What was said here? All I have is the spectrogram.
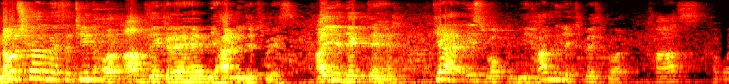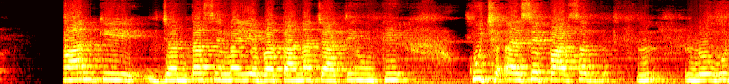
नमस्कार, मैं सचिन और आप देख रहे हैं बिहार न्यूज़ एक्सप्रेस। आइए देखते हैं, क्या है इस वक्त बिहार न्यूज़ एक्सप्रेस पर खास खबर। हिंदुस्तान की जनता से मैं ये बताना चाहती हूँ कि कुछ ऐसे पार्षद लोगों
